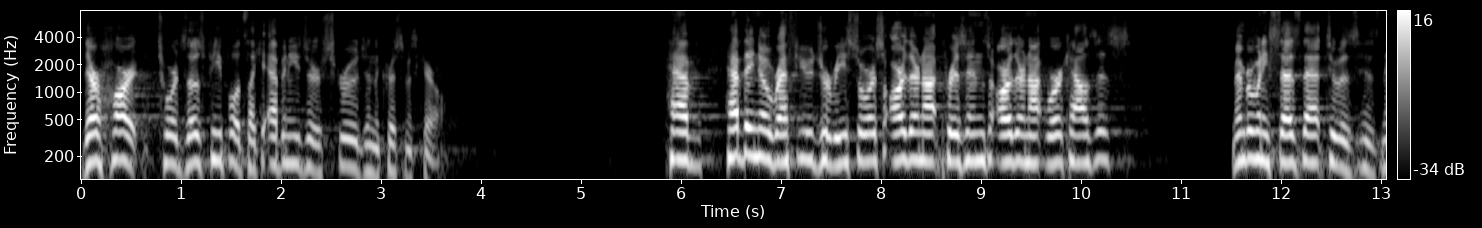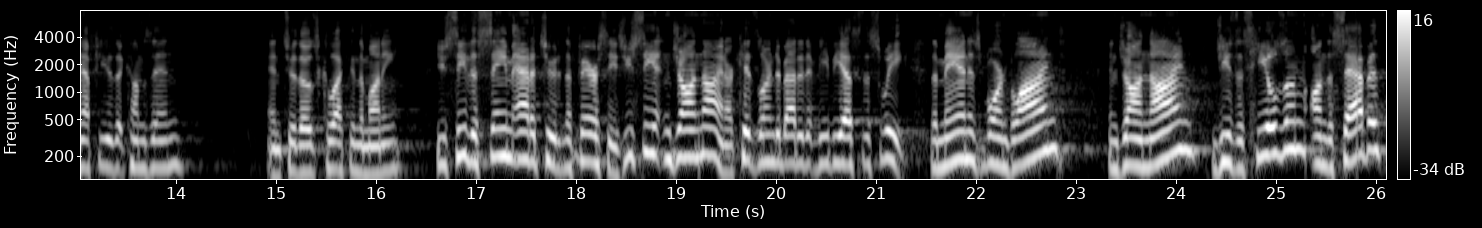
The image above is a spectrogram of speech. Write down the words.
their heart towards those people, it's like Ebenezer Scrooge in the Christmas Carol. Have, have they no refuge or resource? Are there not prisons? Are there not workhouses? Remember when he says that to his, his nephew that comes in and to those collecting the money? You see the same attitude in the Pharisees. You see it in John 9. Our kids learned about it at VBS this week. The man is born blind. In John 9, Jesus heals him on the Sabbath.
